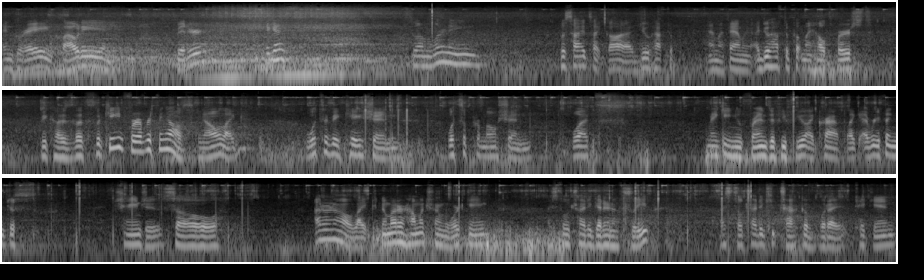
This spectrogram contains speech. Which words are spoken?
and gray and cloudy and bitter. I guess. So I'm learning. Besides, like God, I do have to, and my family, I do have to put my health first because that's the key for everything else. You know, like what's a vacation? What's a promotion? What's making new friends if you feel like crap? Like everything just changes. So I don't know, like no matter how much I'm working, I still try to get enough sleep. I still try to keep track of what I take in.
